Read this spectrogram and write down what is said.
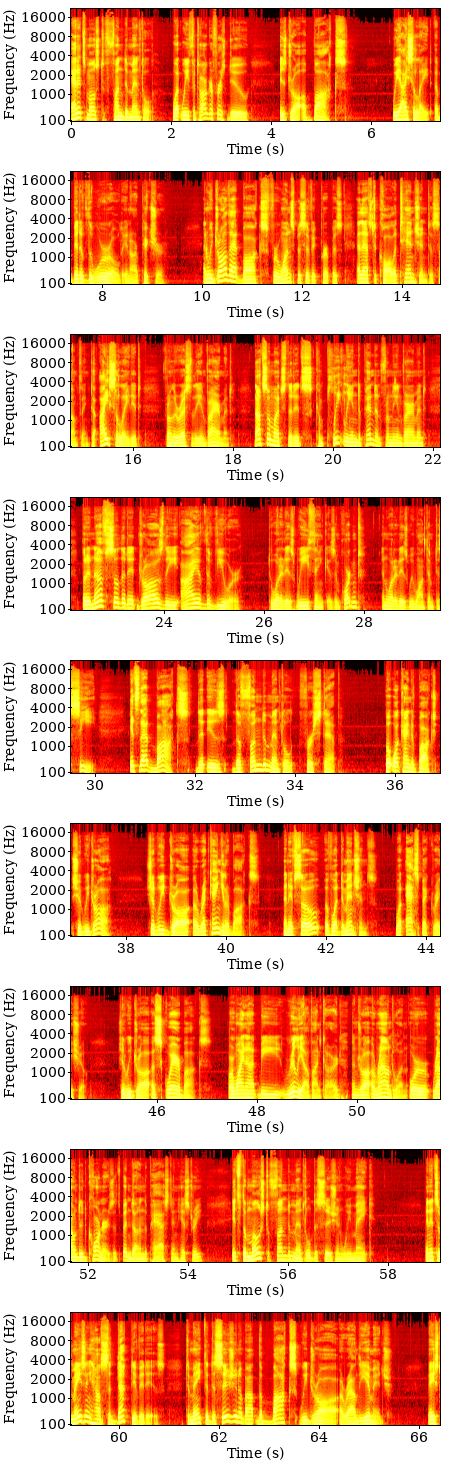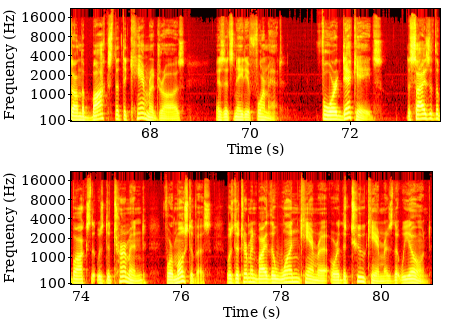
At its most fundamental, what we photographers do is draw a box. We isolate a bit of the world in our picture. And we draw that box for one specific purpose, and that's to call attention to something, to isolate it from the rest of the environment. Not so much that it's completely independent from the environment, but enough so that it draws the eye of the viewer to what it is we think is important and what it is we want them to see. It's that box that is the fundamental first step. But what kind of box should we draw? Should we draw a rectangular box? And if so, of what dimensions? What aspect ratio? Should we draw a square box? Or why not be really avant garde and draw a round one or rounded corners? It's been done in the past in history. It's the most fundamental decision we make. And it's amazing how seductive it is to make the decision about the box we draw around the image based on the box that the camera draws as its native format. For decades, the size of the box that was determined for most of us was determined by the one camera or the two cameras that we owned.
